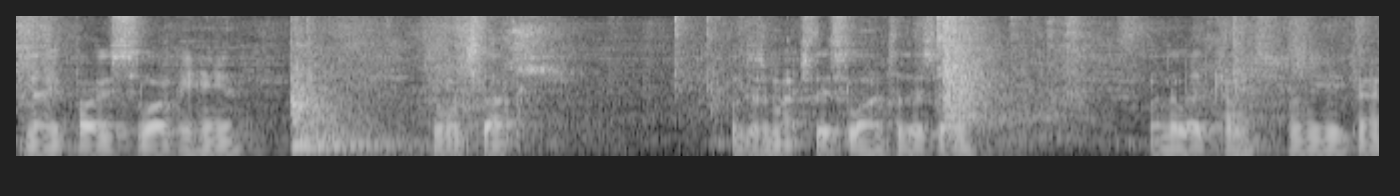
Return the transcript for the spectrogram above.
and then it bows slightly here. So once that, we'll just match this line to this line when the lead comes from the UK.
